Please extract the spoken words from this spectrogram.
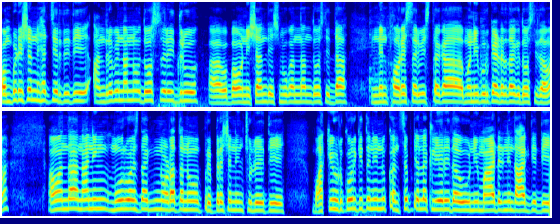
ಕಾಂಪಿಟೇಷನ್ ಹೆಚ್ಚಿರ್ತೈತಿ. ಅಂದ್ರೆ ಭೀ ನನ್ನ ದೋಸ್ತರು ಇದ್ದರು ಒಬ್ಬ ನಿಶಾಂತ್ ದೇಶ್ಮುಖ್ ಅಂತ ನನ್ನ ದೋಸ್ತ ಇದ್ದ. ಇಂಡಿಯನ್ ಫಾರೆಸ್ಟ್ ಸರ್ವಿಸ್ದಾಗ ಮಣಿಪುರ್ ಕ್ಯಾಡರ್ದಾಗ ದೋಸ್ತ್ ಇದ್ದಾವ ಅವಂದ ನಾನು ಹಿಂಗೆ ಮೂರು ವರ್ಷದಾಗ ನೋಡತ್ತಾನು ಪ್ರಿಪ್ರೇಷನ್ ನಿನ್ನ ಚಲೋ ಐತಿ. ಬಾಕಿ ಹುಡ್ಕೋರ್ಕಿಂತ ನಿನ್ನ ಕನ್ಸೆಪ್ಟ್ ಎಲ್ಲ ಕ್ಲಿಯರ್ ಇದಾವೆ, ನೀವು ಮಾಡ್ರಿ, ನಿಂದ ಆಗ್ತೈತಿ.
